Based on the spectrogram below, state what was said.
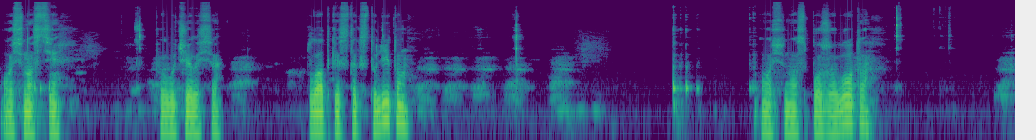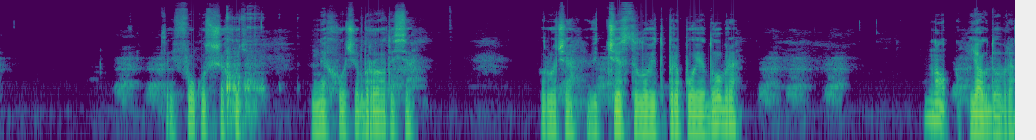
Ось у нас ці получилися платки з текстолітом. Ось у нас позолота. Цей фокус ще хоч не хоче братися. Коротше, відчистило від припоя добре. Ну, як добре?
